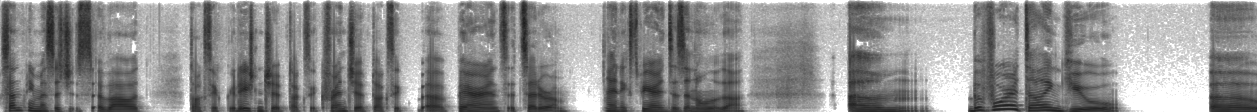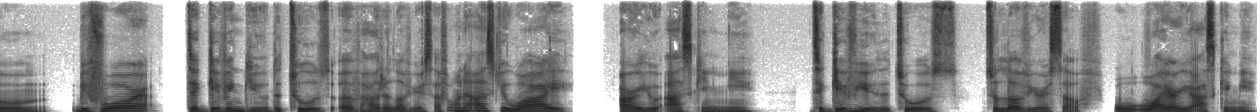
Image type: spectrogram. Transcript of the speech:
sent me messages about toxic relationship, toxic friendship, toxic uh, parents, etc., and experiences and all of that. Um, before telling you, um, before the giving you the tools of how to love yourself, I want to ask you why are you asking me to give you the tools to love yourself? Why are you asking me?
